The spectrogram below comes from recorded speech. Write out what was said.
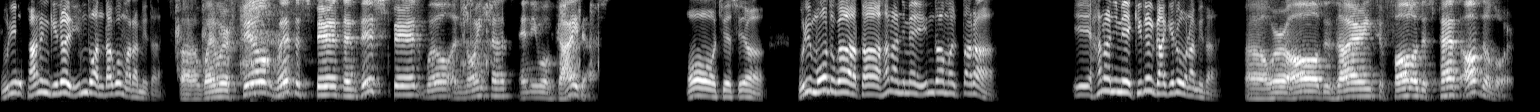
우리의 가는 길을 인도한다고 말합니다. Uh, when we're filled with the Spirit, then this Spirit will anoint us and He will guide us. 오, 주였어요. 우리 모두가 다 하나님의 인도함을 따라 이 하나님의 길을 가기를 원합니다. Uh, we're all desiring to follow this path of the Lord.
